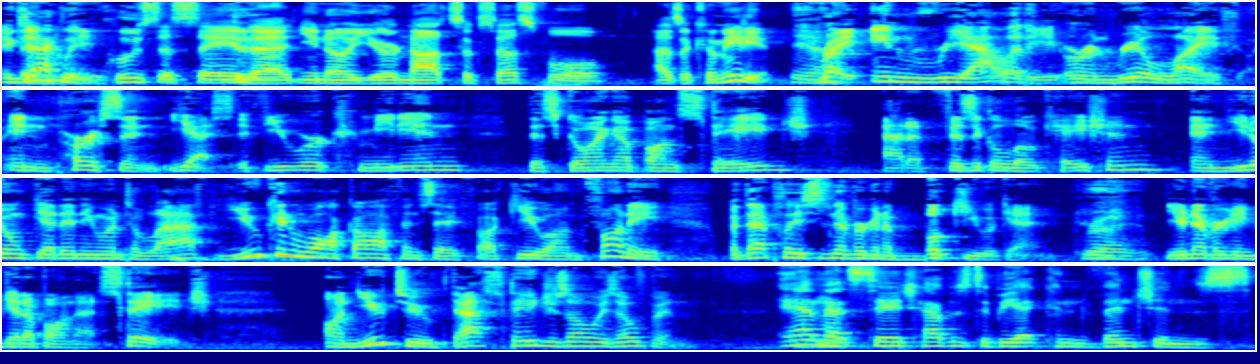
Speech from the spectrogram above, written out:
then exactly. who's to say The- that you know you're not successful as a comedian? yeah Right. In reality or in real life, in person, yes, if you were a comedian that's going up on stage at a physical location and you don't get anyone to laugh, you can walk off and say, fuck you, I'm funny, but that place is never going to book you again. Right. You're never going to get up on that stage. On YouTube, that stage is always open. And that stage happens to be at conventions.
